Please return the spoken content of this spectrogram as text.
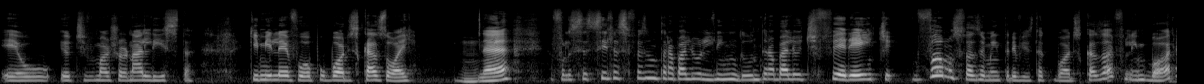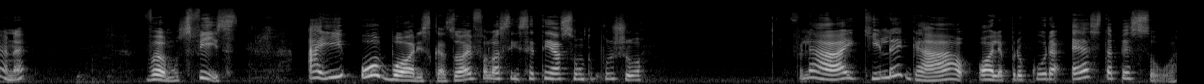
eu, eu tive uma jornalista que me levou para o Boris Casoy. Hum. Né? Eu falei, Cecília, você faz um trabalho lindo, um trabalho diferente. Vamos fazer uma entrevista com o Boris Casoy? Eu falei, embora, né? Vamos, fiz. Aí o Boris Casoy falou assim: você tem assunto para o Jô. Eu falei, ai, que legal. Olha, procura esta pessoa.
